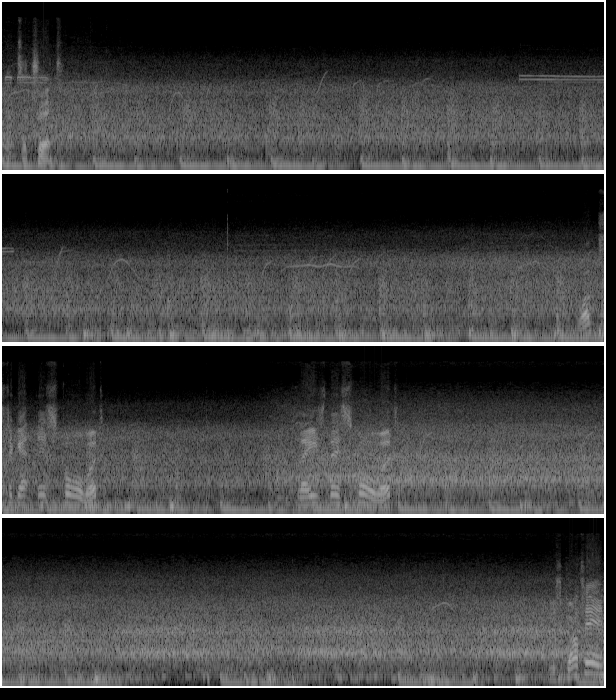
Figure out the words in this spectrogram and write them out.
That's a trick. Wants to get this forward. Plays this forward. He's got in.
